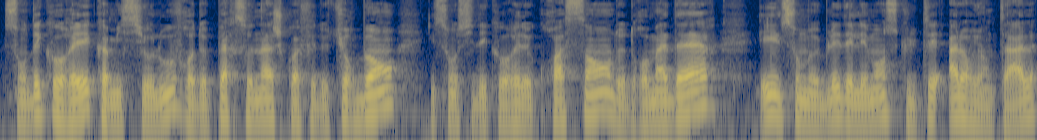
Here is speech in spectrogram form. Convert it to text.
sont décorés, comme ici au Louvre, de personnages coiffés de turbans, ils sont aussi décorés de croissants, de dromadaires, et ils sont meublés d'éléments sculptés à l'oriental,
